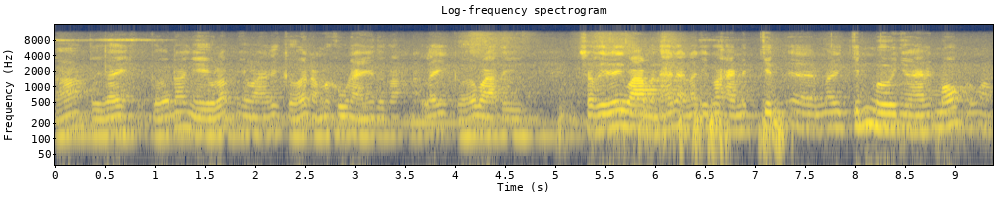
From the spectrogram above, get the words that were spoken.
đó từ đây, cửa nó nhiều lắm, nhưng mà cái cửa nằm ở khu này tụi con. Lấy cửa qua thì sau khi lấy qua mình thấy là nó chỉ có hai mét chín ờ, mới chín mươi như hai mét mốt, đúng không?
